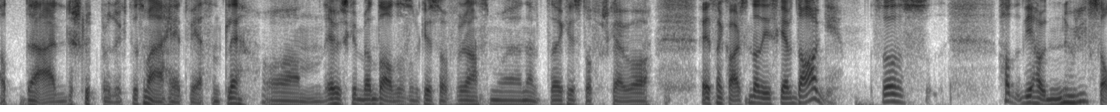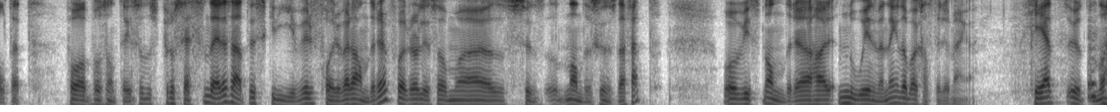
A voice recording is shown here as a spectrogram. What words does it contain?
At det er sluttproduktet som er helt vesentlig. Og um, Jeg husker annet som Kristoffer som nevnte, Kristoffer Schou og Øystein Carlsen, da de skrev 'Dag', så hadde de har jo null stolthet på, på sånne ting. Så prosessen deres er at de skriver for hverandre for å liksom uh, synes, den andre skal synes det er fett. Og hvis den andre har noe innvending, da bare kaster de det med en gang. Helt uten å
